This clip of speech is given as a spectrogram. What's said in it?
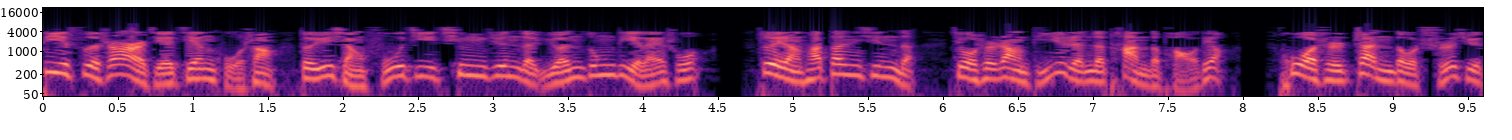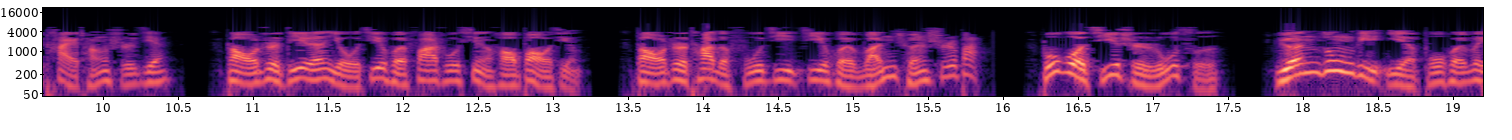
第四十二节艰苦上，对于想伏击清军的元宗帝来说，最让他担心的就是让敌人的探子跑掉，或是战斗持续太长时间，导致敌人有机会发出信号报警，导致他的伏击机会完全失败。不过，即使如此，元宗帝也不会畏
